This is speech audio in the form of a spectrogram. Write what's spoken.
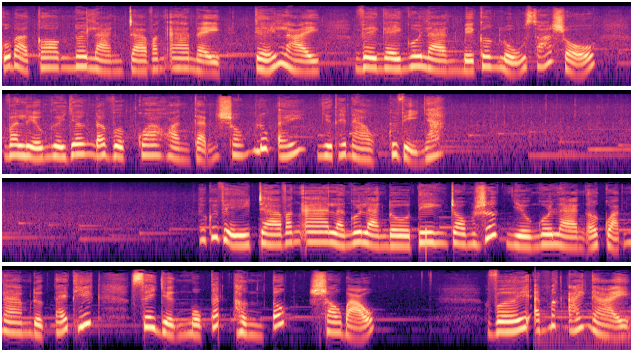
của bà con nơi làng Trà Văn A này kể lại về ngày ngôi làng bị cơn lũ xóa sổ và liệu người dân đã vượt qua hoàn cảnh sống lúc ấy như thế nào quý vị nhé. Thưa quý vị, Trà Văn A là ngôi làng đầu tiên trong rất nhiều ngôi làng ở Quảng Nam được tái thiết, xây dựng một cách thần tốc sau bão. Với ánh mắt ái ngại,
